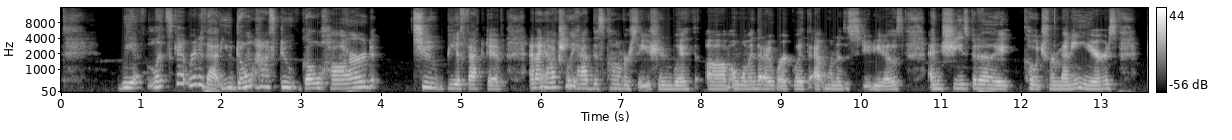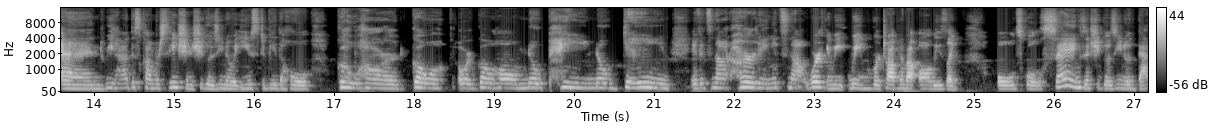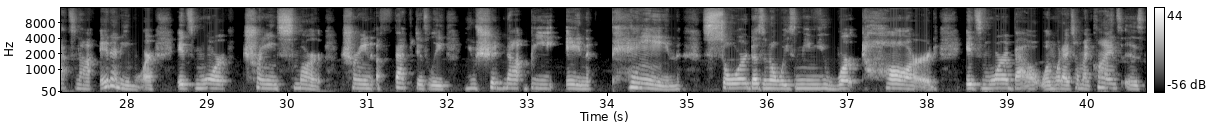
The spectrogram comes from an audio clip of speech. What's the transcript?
we let's get rid of that. You don't have to go hard to be effective. And I actually had this conversation with um, a woman that I work with at one of the studios, and she's been a coach for many years. And we had this conversation. She goes, You know, it used to be the whole go hard, go or go home, no pain, no gain. If it's not hurting, it's not working. We, we were talking about all these like old school sayings and she goes you know that's not it anymore it's more train smart train effectively you should not be in pain sore doesn't always mean you worked hard it's more about when what i tell my clients is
